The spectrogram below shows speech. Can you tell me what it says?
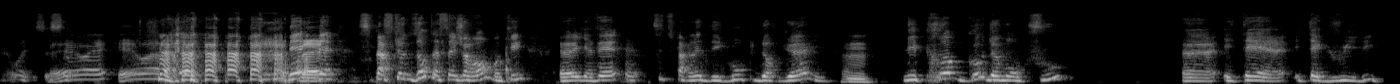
Ben oui, c'est ça. Eh ouais, eh ouais. mais, ben mais c'est parce que nous autres, à Saint-Jérôme, OK, euh, il y avait, euh, tu sais, tu parlais d'ego puis d'orgueil. Hmm. Les propres gars de mon crew euh, était, était greedy.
